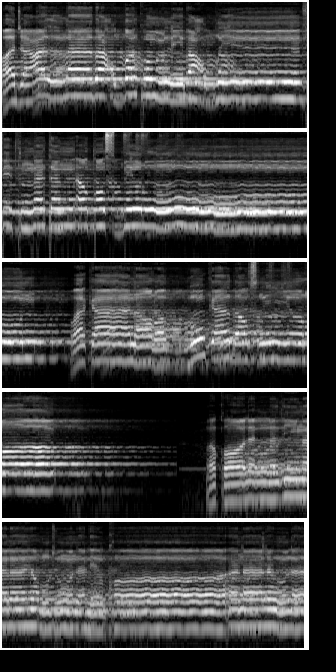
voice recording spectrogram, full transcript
وجعلنا بعضكم لبعض فتنة أتصبرون. وكان ربك بصيرا. وقال الذين لا يرجون لقاءنا لولا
